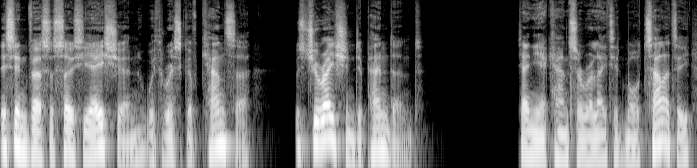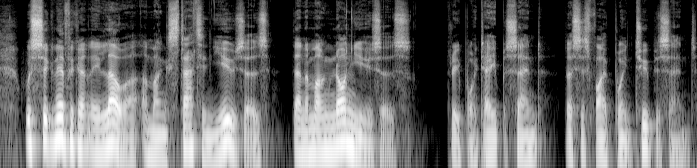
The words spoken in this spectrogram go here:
This inverse association with risk of cancer was duration dependent. 10 year cancer related mortality was significantly lower among statin users than among non users, 3.8% versus 5.2%.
